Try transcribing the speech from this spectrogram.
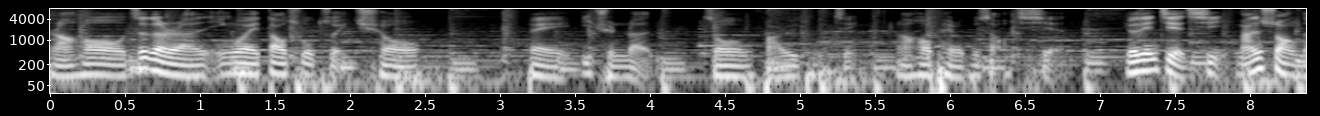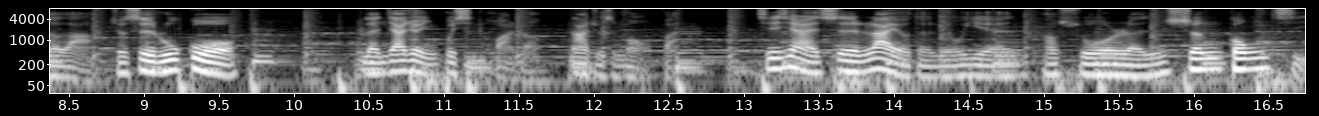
然后这个人因为到处嘴秋，被一群人走法律途径，然后赔了不少钱，有点解气，蛮爽的啦。就是如果。人家就已经不喜欢了，那就是冒犯。接下来是赖友的留言，他说人身攻击，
